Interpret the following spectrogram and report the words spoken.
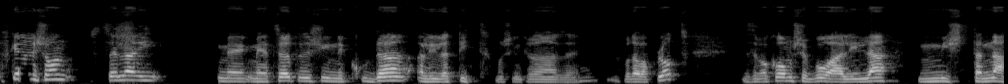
התפקיד הראשון, סצנה היא מייצרת איזושהי נקודה עלילתית, מה שנקרא, זה נקודה בפלוט. זה מקום שבו העלילה משתנה.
